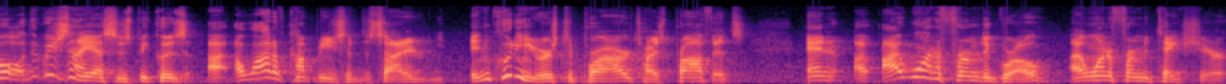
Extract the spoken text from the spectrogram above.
Well, the reason I ask is because a lot of companies have decided, including yours, to prioritize profits and I want Affirm to grow. I want Affirm to take share,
